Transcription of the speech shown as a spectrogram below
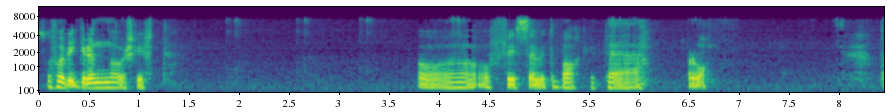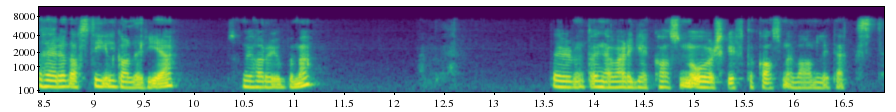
så får vi grønn overskrift. Og Office er vi tilbake til blå. Dette er da stilgalleriet som vi har å jobbe med. Der vi bl.a. velger hva som er overskrift og hva som er vanlig tekst.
